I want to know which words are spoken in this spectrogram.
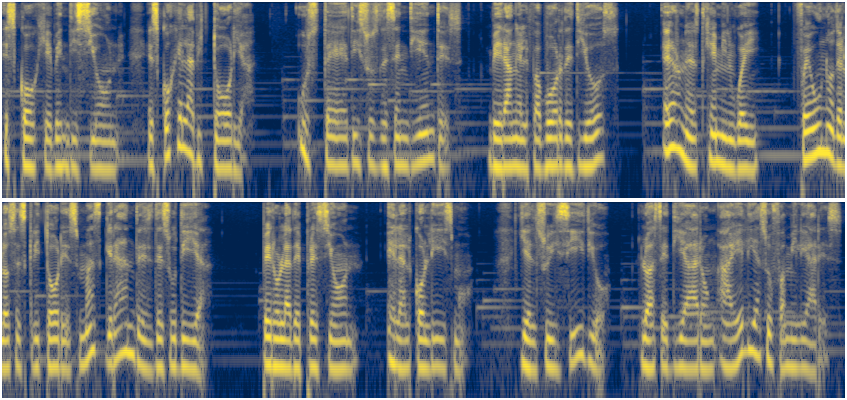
escoge bendición, escoge la victoria, usted y sus descendientes verán el favor de Dios. Ernest Hemingway fue uno de los escritores más grandes de su día, pero la depresión, el alcoholismo y el suicidio lo asediaron a él y a sus familiares.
